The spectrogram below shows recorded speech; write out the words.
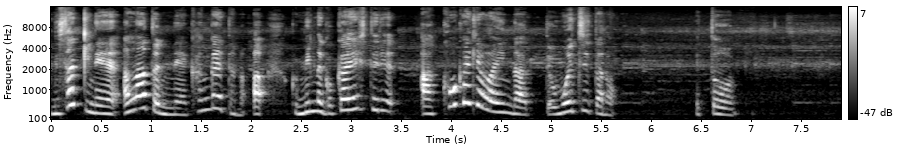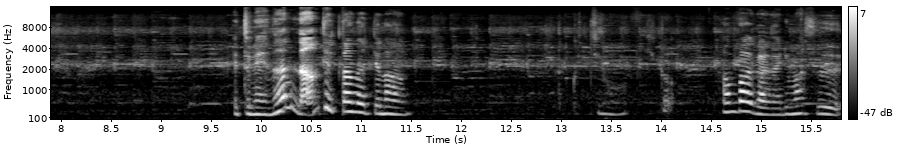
ね、さっきねあの後にね考えたの。あこれみんな誤解してる。あこう書けばいいんだって思いついたの。えっとえっとねなんなんて言ったんだっけな。特徴人。ハンバーガーがあります。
